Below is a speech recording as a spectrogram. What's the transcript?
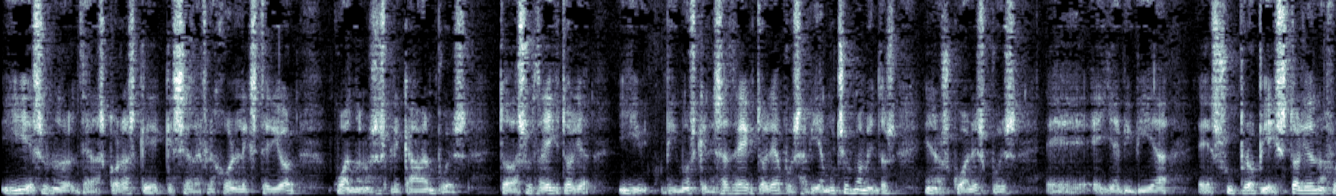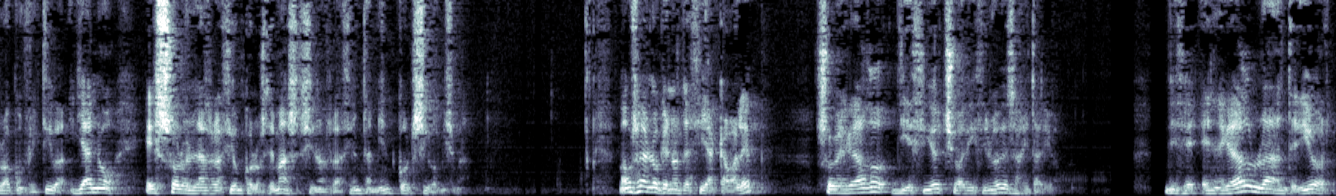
Y es una de las cosas que, que se reflejó en el exterior cuando nos explicaban pues toda su trayectoria y vimos que en esa trayectoria pues había muchos momentos en los cuales pues eh, ella vivía eh, su propia historia de una forma conflictiva. Ya no es solo en la relación con los demás, sino en relación también consigo misma. Vamos a ver lo que nos decía Cabalep sobre el grado 18 a 19 de Sagitario. Dice, en el grado lunar anterior,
